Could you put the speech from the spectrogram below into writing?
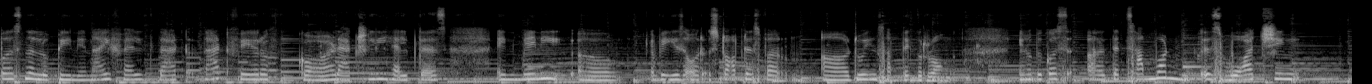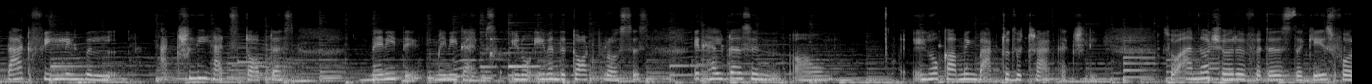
personal opinion, I felt that that fear of God actually helped us in many uh, ways or stopped us from uh, doing something wrong. You know, because uh, that someone is watching, that feeling will actually had stopped us many th- many times. You know, even the thought process, it helped us in um, you know coming back to the track actually. So i'm not sure if it is the case for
